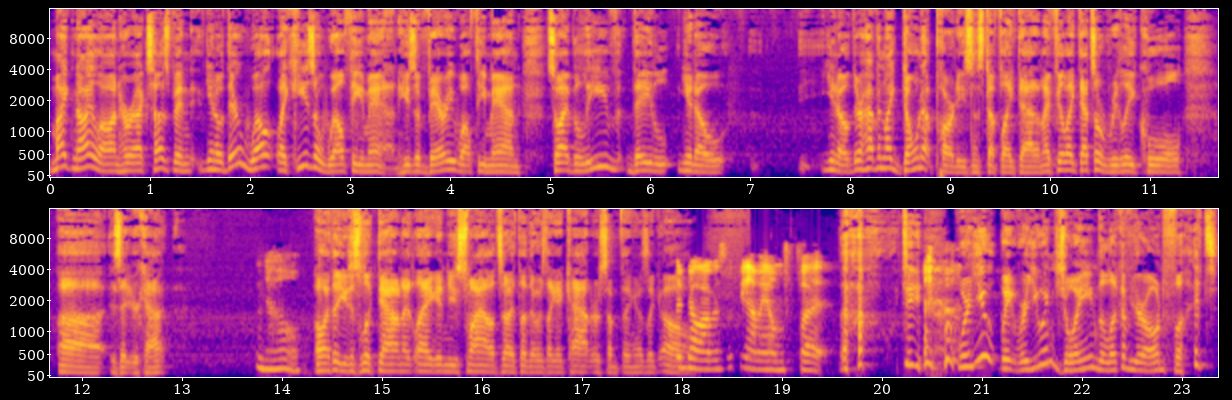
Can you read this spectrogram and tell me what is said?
Mike Nilon, her ex husband, you know, they're well like he's a wealthy man. He's a very wealthy man. So I believe they, you know, you know, they're having like donut parties and stuff like that. And I feel like that's a really cool. uh Is that your cat? No. Oh, I thought you just looked down at like and you smiled, so I thought there was like a cat or something. I was like, oh, No, I was looking at my own foot. Did were you wait? Were you enjoying the look of your own foot?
